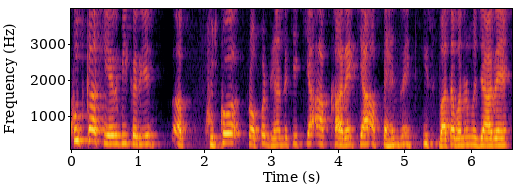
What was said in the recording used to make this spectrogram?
खुद का केयर भी करिए। आप खुद को प्रॉपर ध्यान रखिए, क्या आप खा रहे हैं, क्या आप पहन रहे हैं, किस वातावरण में जा रहे हैं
